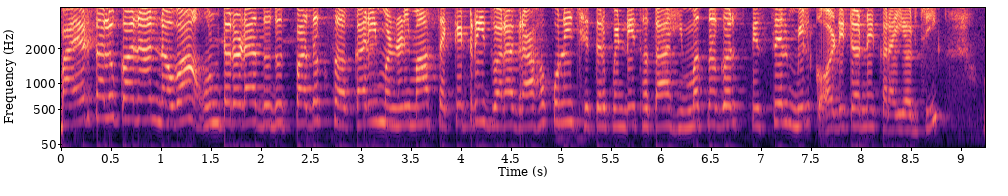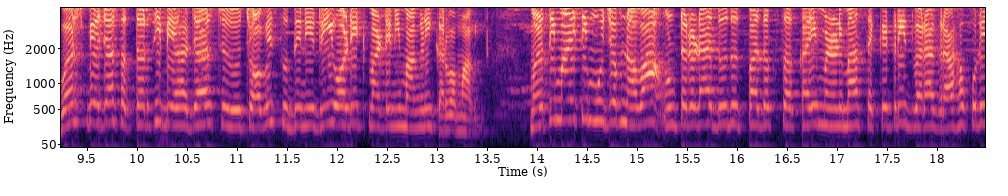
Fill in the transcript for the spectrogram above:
બાયડ તાલુકાના નવા ઉંટરડા દૂધ ઉત્પાદક સહકારી મંડળીમાં સેક્રેટરી દ્વારા ગ્રાહકોને છેતરપિંડી થતા હિંમતનગર સ્પેશિયલ મિલ્ક ઓડિટરને કરાઈ અરજી. વર્ષ બે હજાર સત્તરથી બે હજાર ચોવીસ સુધીની રી ઓડિટ માટેની માંગણી કરવામાં આવી. મળતી માહિતી મુજબ નવા ઉંટરડા દૂધ ઉત્પાદક સહકારી મંડળીમાં સેક્રેટરી દ્વારા ગ્રાહકોને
